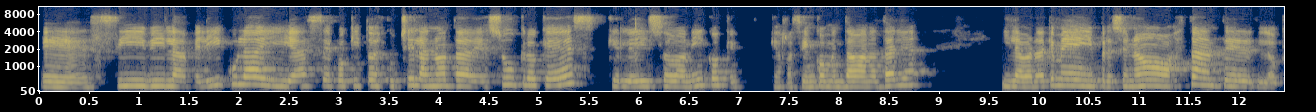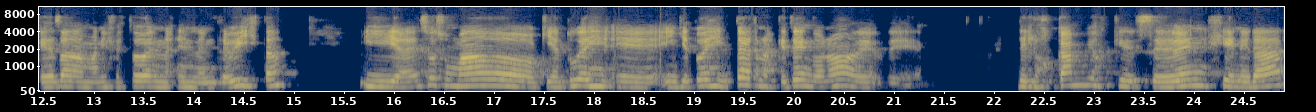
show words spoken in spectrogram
Eh, sí vi la película y hace poquito escuché la nota de Su, creo que es, que le hizo Nico, que, recién comentaba Natalia. Y la verdad que me impresionó bastante lo que ella manifestó en, en la entrevista. Y a eso sumado inquietudes, eh, inquietudes internas que tengo, ¿no? De, de, los cambios que se deben generar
